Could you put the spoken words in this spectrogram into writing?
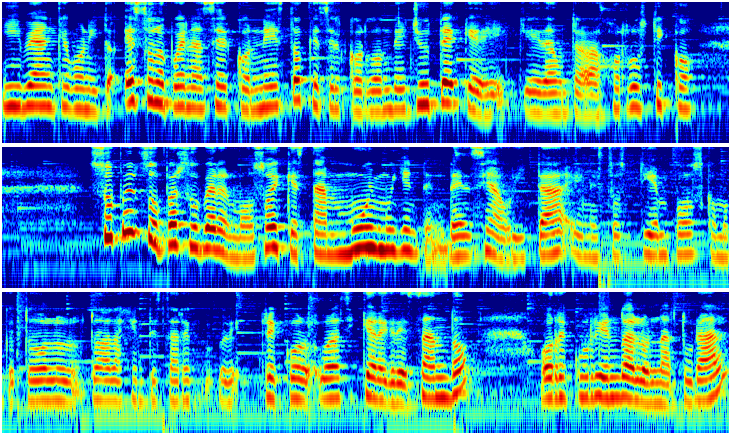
Y vean qué bonito. Esto lo pueden hacer con esto, que es el cordón de yute, que, da un trabajo rústico súper, súper, súper hermoso y que está muy, muy en tendencia ahorita en estos tiempos, como que todo toda la gente está ahora sí que regresando o recurriendo a lo natural.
